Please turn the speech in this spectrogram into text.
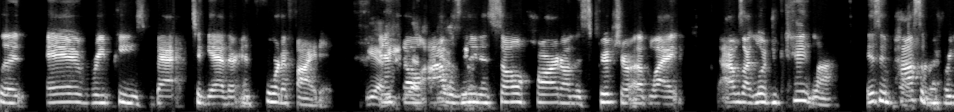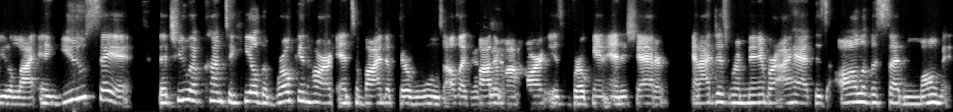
put every piece back together and fortified it. Yeah. And so yes, I yes, was yes. leaning so hard on the scripture of like, I was like, Lord, you can't lie. It's impossible for you to lie. And you said that you have come to heal the broken heart and to bind up their wounds. I was like, That's Father, it. my heart is broken and it's shattered. And I just remember I had this all of a sudden moment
